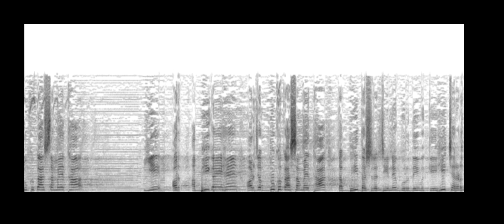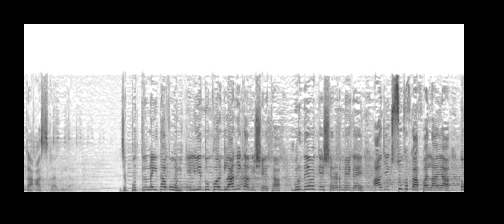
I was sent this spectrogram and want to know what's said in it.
सुख का समय था। ये और अब भी गए हैं और जब दुख का समय था, तब भी दशरथ जी ने गुरुदेव के ही चरण का आसरा लिया। जब पुत्र नहीं था, वो उनके लिए दुख और ग्लानी का विषय था। गुरुदेव के शरण में गए, आज एक सुख का पल आया तो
